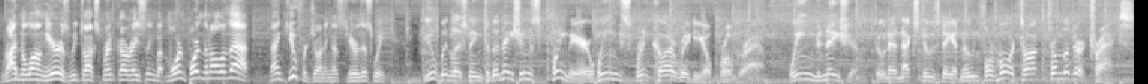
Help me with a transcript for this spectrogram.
riding along here as we talk sprint car racing. But more important than all of that, thank you for joining us here this week. You've been listening to the nation's premier winged sprint car radio program, Winged Nation. Tune in next Tuesday at noon for more talk from the dirt tracks.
